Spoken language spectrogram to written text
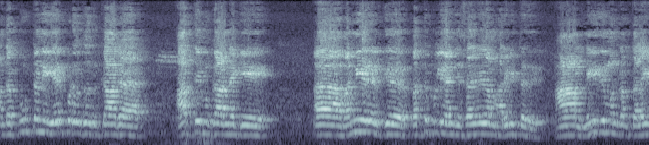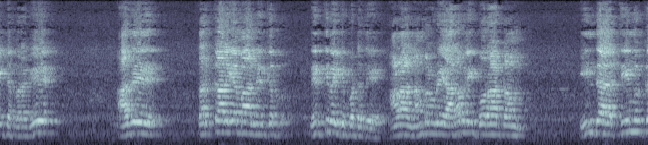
அந்த கூட்டணி ஏற்படுவதற்காக அதிமுக அன்னைக்கு வன்னியர்களுக்கு வன்னியருக்கு பத்து புள்ளி அஞ்சு சதவீதம் அறிவித்தது. ஆனால் நீதிமன்றம் தலையிட்ட பிறகு அது தற்காலிகமாக நிற்க நிறுத்தி வைக்கப்பட்டது. ஆனால் நம்மளுடைய அறவழி போராட்டம் இந்த திமுக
